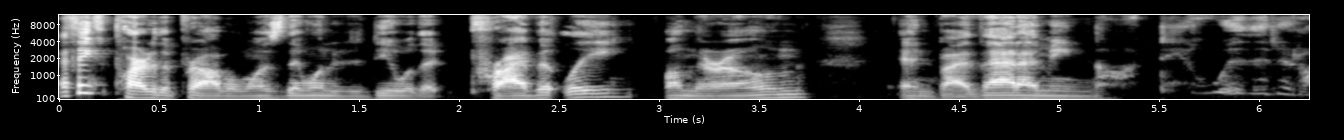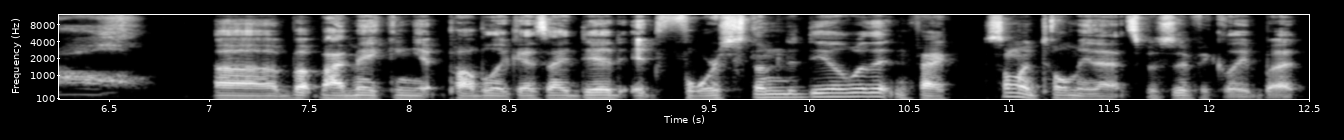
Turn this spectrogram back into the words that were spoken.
I think part of the problem was they wanted to deal with it privately on their own, and by that I mean not deal with it at all. Uh, but by making it public as I did, it forced them to deal with it. In fact, someone told me that specifically, but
